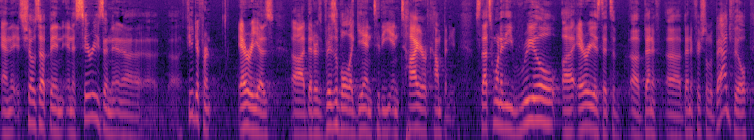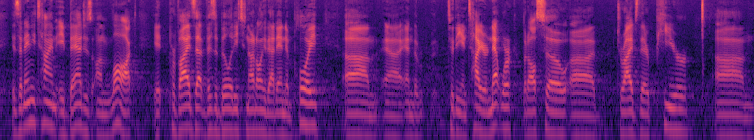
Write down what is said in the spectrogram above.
and it shows up in, in a series and in a, a, few different areas uh, that are visible again to the entire company. So that's one of the real uh, areas that's uh, benef- uh, beneficial to Badgeville is that anytime a badge is unlocked, it provides that visibility to not only that end employee um, uh, and the, to the entire network, but also drives their peer um,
